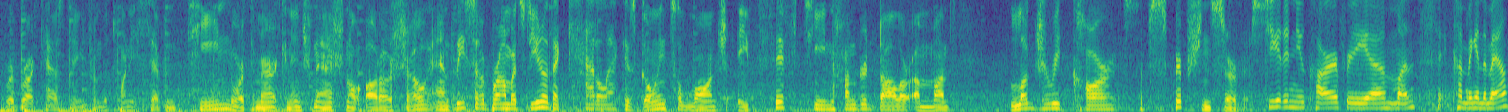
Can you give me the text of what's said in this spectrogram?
broadcasting from the 2017 North American International Auto Show. And Lisa Abramowicz, do you know that Cadillac is going to launch a $1,500 a month luxury car subscription service. Do you get a new car every uh, month coming in the mail?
